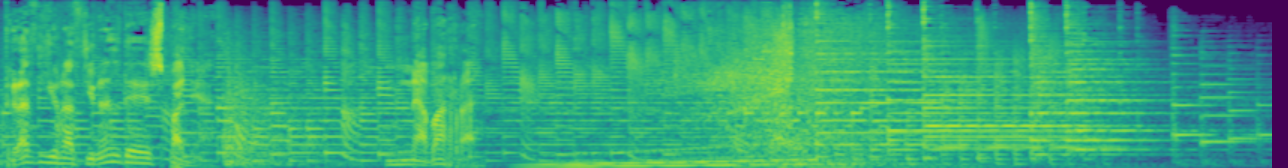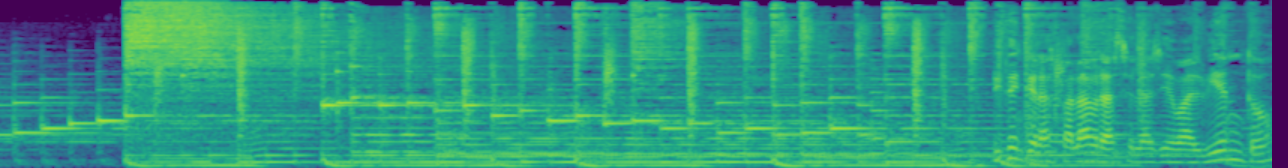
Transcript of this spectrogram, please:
Radio Nacional de España. Navarra. Dicen que las palabras se las lleva el viento,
